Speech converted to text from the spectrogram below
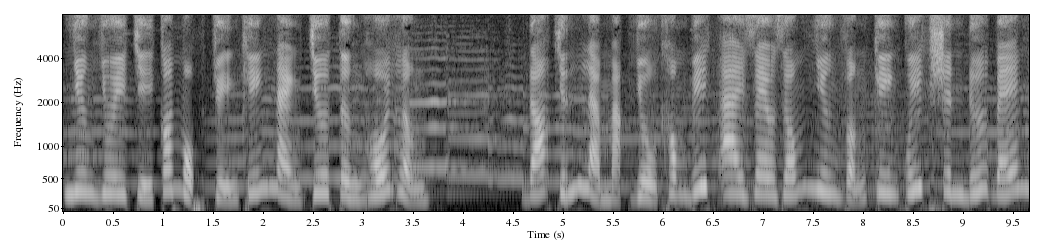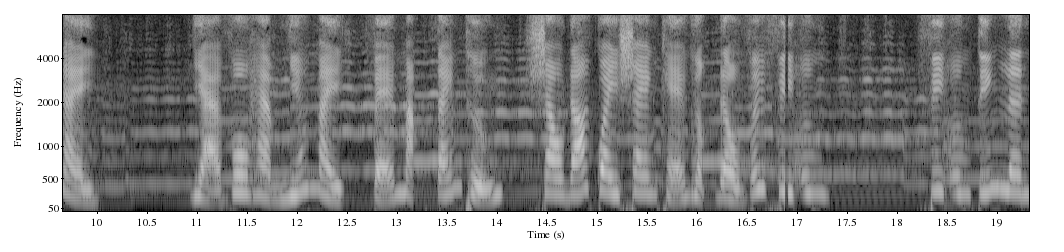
Nhưng Duy chỉ có một chuyện khiến nàng chưa từng hối hận. Đó chính là mặc dù không biết ai gieo giống nhưng vẫn kiên quyết sinh đứa bé này Dạ vô hàm nhíu mày, vẽ mặt tán thưởng Sau đó quay sang khẽ gật đầu với Phi ưng. Phi ưng tiến lên,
